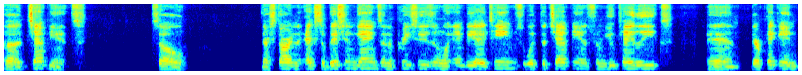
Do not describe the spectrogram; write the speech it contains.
uh, champions. So they're starting exhibition games in the preseason with NBA teams with the champions from UK leagues, and they're picking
